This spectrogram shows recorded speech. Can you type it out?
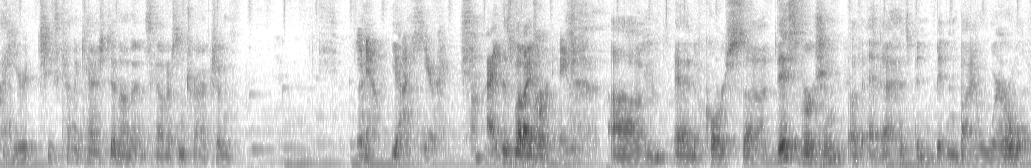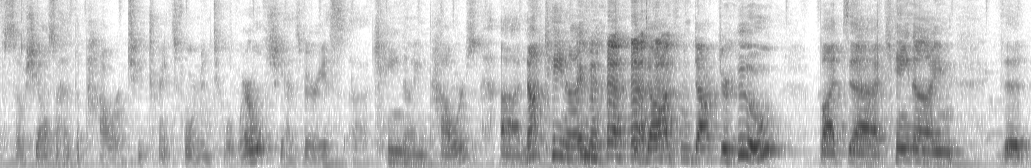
I hear she's kind of cashed in on it. It's got her some traction. You know, Yeah. I hear. I, this is what I've heard. Maybe. Um, and of course, uh, this version of Edda has been bitten by a werewolf, so she also has the power to transform into a werewolf. She has various uh, canine powers. Uh, not canine, the dog from Doctor Who, but uh, canine, the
